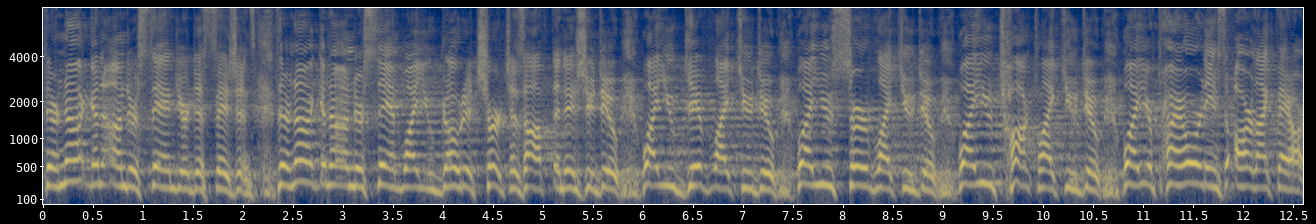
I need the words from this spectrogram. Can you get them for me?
They're not going to understand your decisions. They're not going to understand why you go to church as often as you do, why you give like you do, why you serve like you do, why you talk like you do, why your priorities are like they are.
